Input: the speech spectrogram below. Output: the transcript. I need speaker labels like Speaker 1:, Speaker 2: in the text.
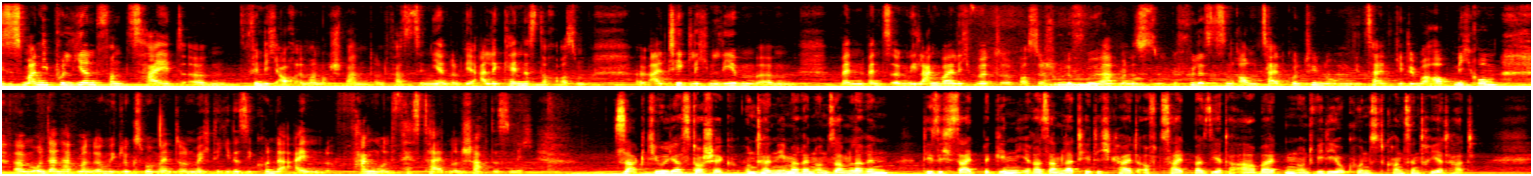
Speaker 1: dieses Manipulieren von Zeit ähm, finde ich auch immer noch spannend und faszinierend. Und wir alle kennen das doch aus dem äh, alltäglichen Leben. Ähm, wenn es irgendwie langweilig wird äh, aus der Schule früher, hat man das Gefühl, es ist ein Raum-Zeitkontinuum, die Zeit geht überhaupt nicht rum. Ähm, und dann hat man irgendwie Glücksmomente und möchte jede Sekunde einfangen und festhalten und schafft es nicht
Speaker 2: sagt Julia Stoschek, Unternehmerin und Sammlerin, die sich seit Beginn ihrer Sammlertätigkeit auf zeitbasierte Arbeiten und Videokunst konzentriert hat.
